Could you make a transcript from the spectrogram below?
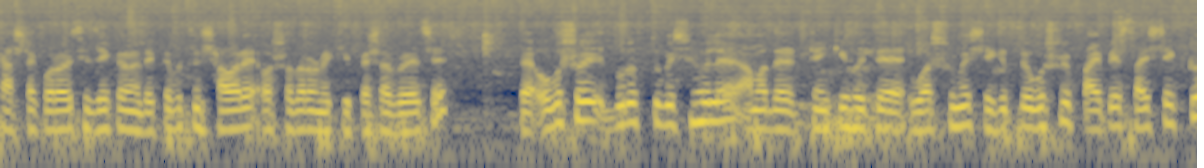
কাজটা করা হয়েছে। যে কারণে দেখতে পাচ্ছেন শাওয়ারে অসাধারণ একটি প্রেশার রয়েছে। তা অবশ্যই দূরত্ব বেশি হলে আমাদের ট্যাঙ্কি হইতে ওয়াশরুমে, সেক্ষেত্রে অবশ্যই পাইপের সাইজটা একটু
